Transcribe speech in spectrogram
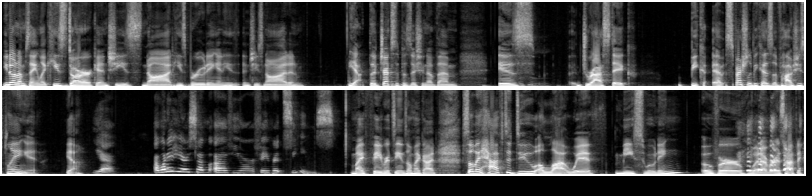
you know what I'm saying? Like he's dark and she's not. He's brooding and he's and she's not. And yeah, the juxtaposition of them is drastic, because especially because of how she's playing it. Yeah. Yeah. I want to hear some of your favorite scenes. My favorite scenes. Oh my god. So they have to do a lot with me swooning over whatever is happening.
